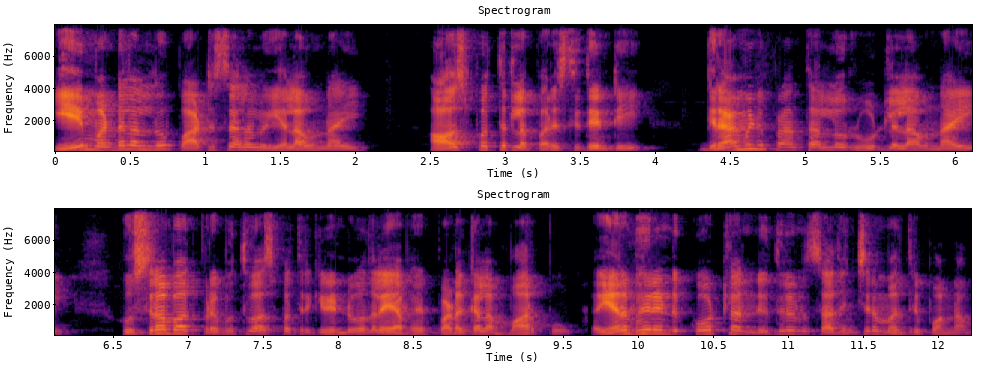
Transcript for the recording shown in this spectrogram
ఏ మండలంలో పాఠశాలలు ఎలా ఉన్నాయి? ఆసుపత్రుల పరిస్థితి ఏంటి? గ్రామీణ ప్రాంతాల్లో రోడ్లు ఎలా ఉన్నాయి? హుస్నాబాద్ ప్రభుత్వ ఆసుపత్రికి రెండు వందల యాభై పడకల మార్పు ఎనభై రెండు కోట్ల నిధులను సాధించిన మంత్రి పొన్నం.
